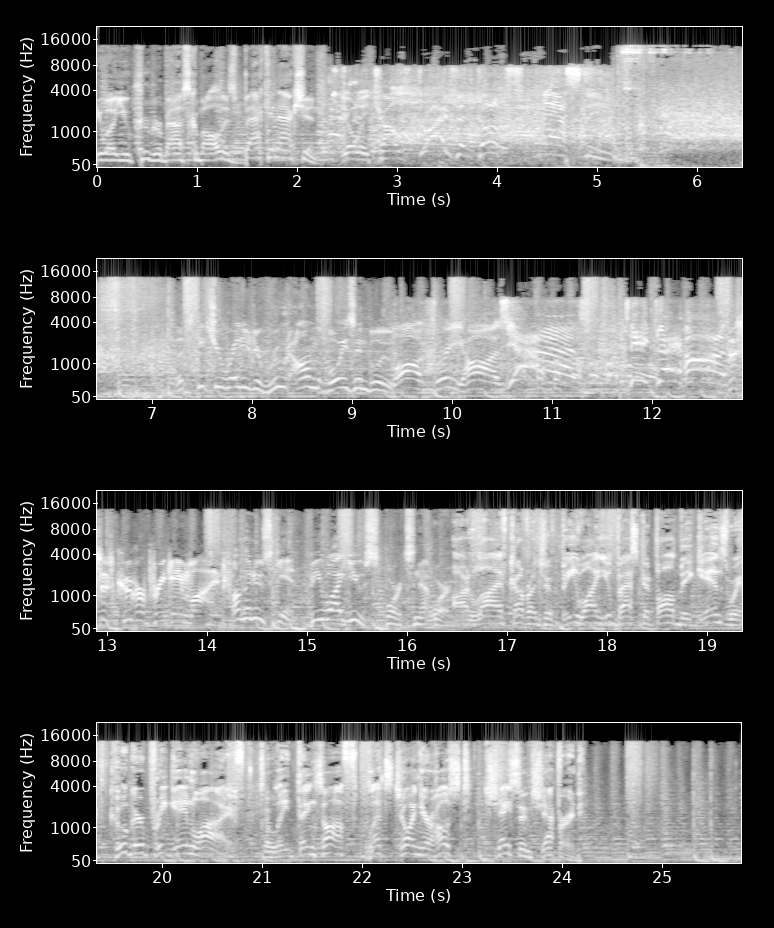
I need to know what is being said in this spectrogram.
BYU Cougar basketball is back in action. Yoeli Childs drives and dunks. Nasty. Let's get you ready to root on the boys in blue. Long three, Haws. Yes! TJ Haws! This is Cougar Pregame Live on the Nu Skin, BYU Sports Network. Our live coverage of BYU basketball begins with Cougar Pregame Live. To lead things off, let's join your host, Jason Shepard.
